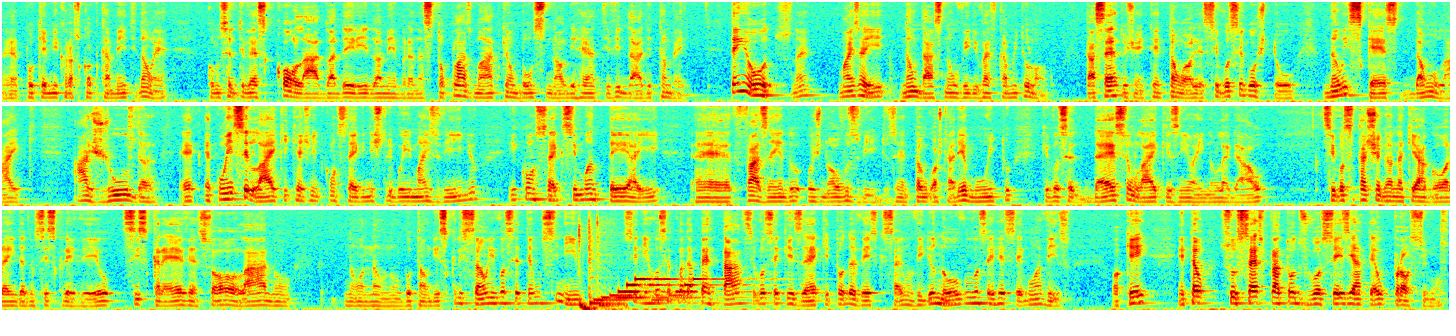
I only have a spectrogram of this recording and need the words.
É, porque microscopicamente não é. Como se ele tivesse colado, aderido à membrana citoplasmática, é um bom sinal de reatividade também. Tem outros, né? Mas aí não dá, senão o vídeo vai ficar muito longo. Tá certo, gente? Então, olha, se você gostou, não esquece de dar um like, ajuda. É, é com esse like que a gente consegue distribuir mais vídeo e consegue se manter aí é, fazendo os novos vídeos. Então, gostaria muito que você desse um likezinho aí no legal. Se você está chegando aqui agora e ainda não se inscreveu, se inscreve, é só lá no, no, no, no, botão de inscrição e você tem um sininho. O sininho você pode apertar se você quiser que toda vez que sair um vídeo novo você receba um aviso ok? Então, sucesso para todos vocês e até o próximo.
